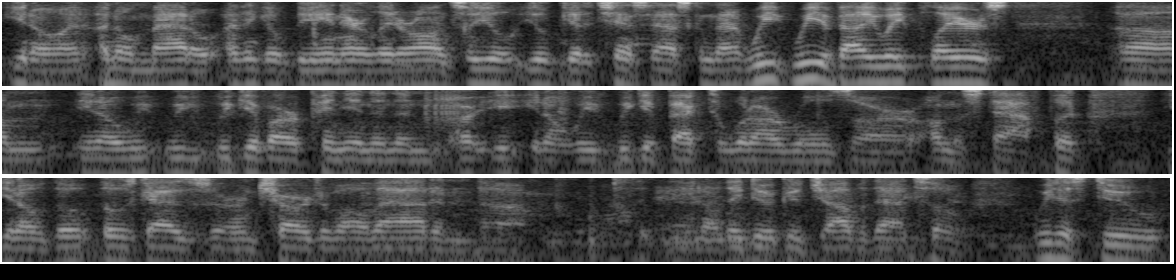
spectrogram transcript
you know, I, I know Matt. Will, I think he'll be in here later on, so you'll you'll get a chance to ask him that. We we evaluate players. Um, you know, we, we, we give our opinion, and then our, you know we, we get back to what our roles are on the staff. But you know, th- those guys are in charge of all that, and uh, th- you know they do a good job of that. So we just do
